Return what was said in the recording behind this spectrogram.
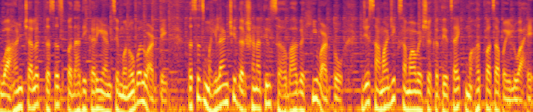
वाहनचालक तसंच पदाधिकारी यांचे मनोबल वाढते. तसंच महिलांची दर्शनातील सहभागही वाढतो जे सामाजिक समावेशकतेचा एक महत्त्वाचा पैलू आहे.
